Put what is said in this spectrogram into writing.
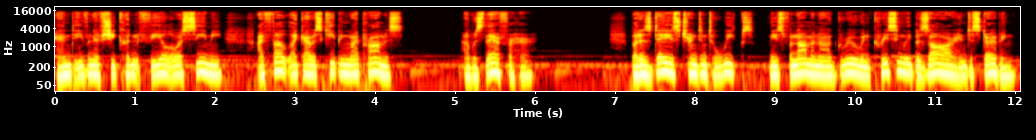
And even if she couldn't feel or see me, I felt like I was keeping my promise. I was there for her. But as days turned into weeks, these phenomena grew increasingly bizarre and disturbing.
